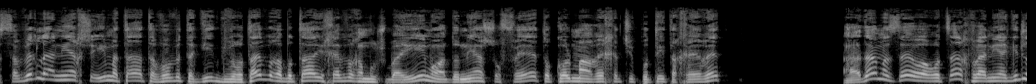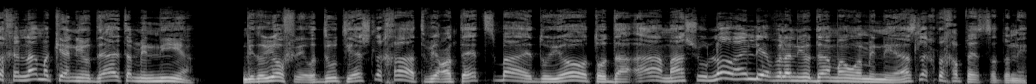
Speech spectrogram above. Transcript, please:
סביר להניח שאם אתה תבוא ותגיד, גבירותיי ורבותיי, חבר המושבעים, או אדוני השופט, או כל מערכת שיפוטית אחרת, האדם הזה הוא הרוצח, ואני אגיד לכם למה, כי אני יודע את המניע. תגידו, יופי, עדות יש לך? טביעות אצבע, עדויות, הודעה, משהו? לא, אין לי, אבל אני יודע מהו המניע, אז לך תחפש, אדוני.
